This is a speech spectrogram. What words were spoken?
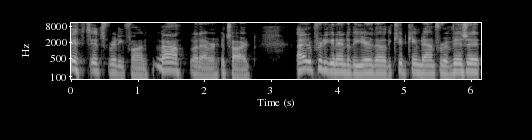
it's it's pretty fun. Well, whatever. It's hard. I had a pretty good end of the year though. The kid came down for a visit.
